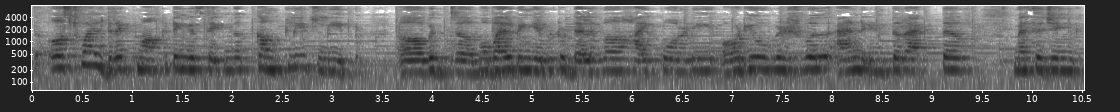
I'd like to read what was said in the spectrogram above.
the erstwhile direct marketing is taking a complete leap uh, with uh, mobile being able to deliver high quality audio, visual and interactive messaging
